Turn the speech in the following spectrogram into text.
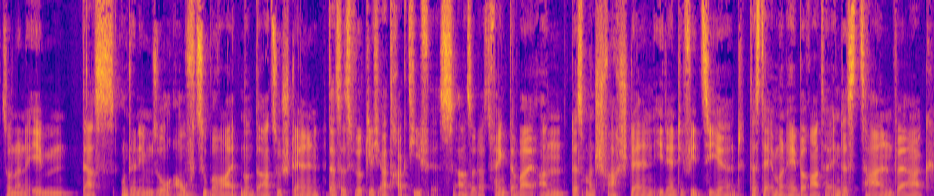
sondern eben das Unternehmen so aufzubereiten und darzustellen, dass es wirklich attraktiv ist. Also das fängt dabei an, dass man Schwachstellen identifiziert, dass der M&A-Berater in das Zahlenwerk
